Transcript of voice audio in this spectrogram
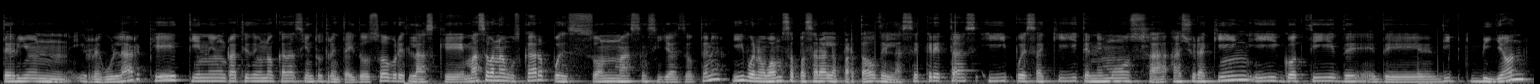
Therion irregular que tiene un ratio de 1 cada 132 sobres. Las que más se van a buscar pues son más sencillas de obtener. Y bueno vamos a pasar al apartado de las secretas y pues aquí tenemos a Ashura King y Gotti de, de Deep Beyond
